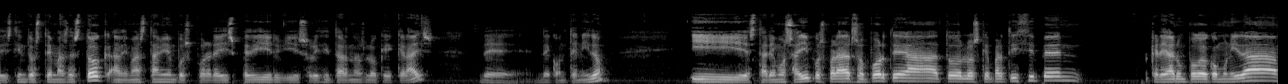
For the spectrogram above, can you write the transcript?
distintos temas de stock. Además también pues podréis pedir y solicitarnos lo que queráis de, contenido. Y estaremos ahí pues para dar soporte a todos los que participen, crear un poco de comunidad,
